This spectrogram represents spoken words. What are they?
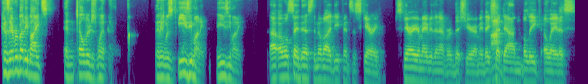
because everybody bites and Elder just went and it was easy money, easy money. I, I will say this: the Mill Valley defense is scary, scarier maybe than ever this year. I mean, they Ah. shut down Malik Oatis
